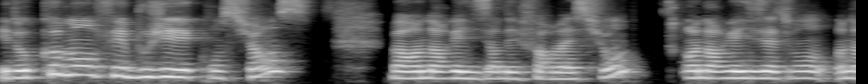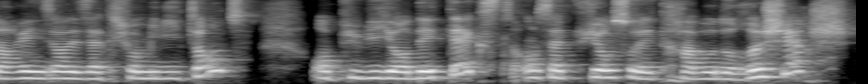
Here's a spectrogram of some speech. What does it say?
Et donc, comment on fait bouger les consciences? Bah, En organisant des formations, en, organisant, des actions militantes, en publiant des textes, en s'appuyant sur les travaux de recherche,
